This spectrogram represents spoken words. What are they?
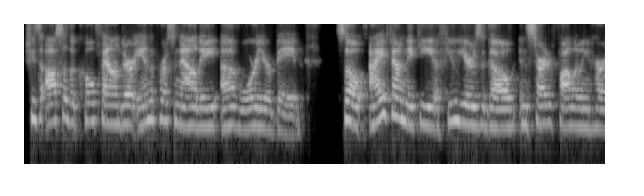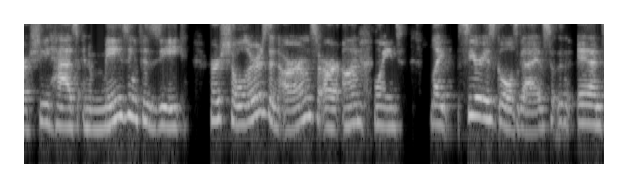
She's also the co founder and the personality of Warrior Babe. So I found Nikki a few years ago and started following her. She has an amazing physique. Her shoulders and arms are on point like serious goals guys. And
